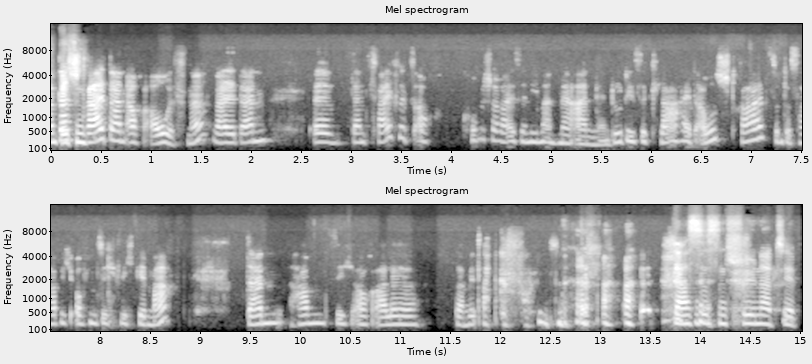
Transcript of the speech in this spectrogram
Und das ich, strahlt dann auch aus, ne? Weil dann, äh, dann zweifelt es auch komischerweise niemand mehr an. Wenn du diese Klarheit ausstrahlst, und das habe ich offensichtlich gemacht, dann haben sich auch alle damit abgefunden. das ist ein schöner Tipp.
